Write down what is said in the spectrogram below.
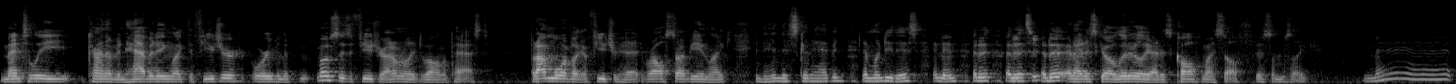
mentally kind of inhabiting like the future or even the mostly the future. I don't really dwell in the past. But I'm more of like a future head where I'll start being like, and then this is gonna happen, and I'm gonna do this, and then and, then- and, then- and, I just go literally, I just call for myself. Just I'm just like, Matt,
